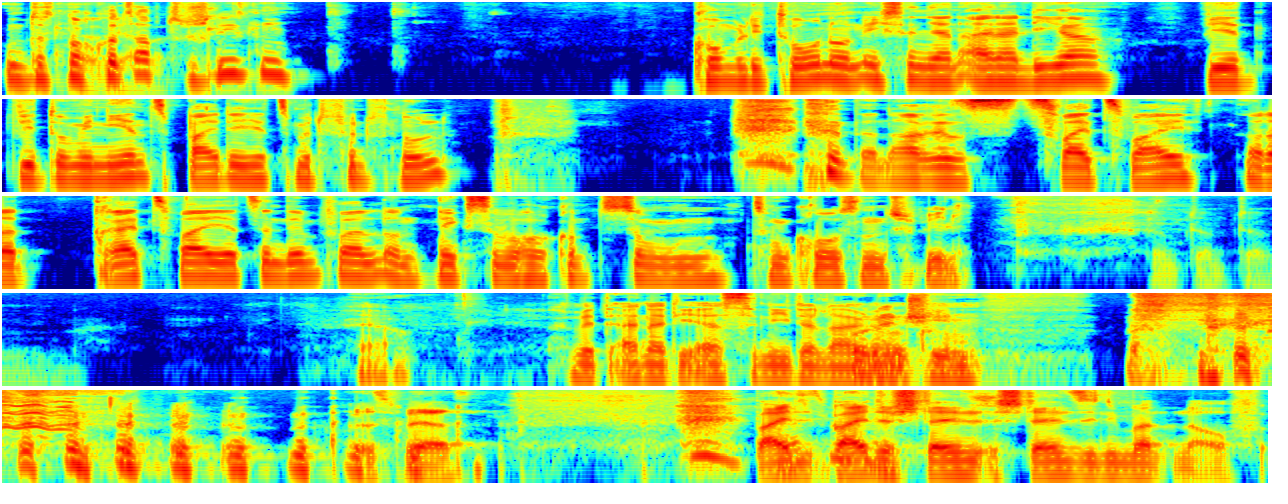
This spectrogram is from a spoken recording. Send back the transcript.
um das noch kurz abzuschließen. Kommilitone und ich sind ja in einer Liga. Wir, wir dominieren es beide jetzt mit 5-0. Danach ist es 2-2 oder 3-2 jetzt in dem Fall und nächste Woche kommt es zum, zum großen Spiel. Dum, dum, dum. Ja. Da wird einer die erste Niederlage Unentschieden. Das wär's. Beide, beide stellen, stellen sie niemanden auf.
